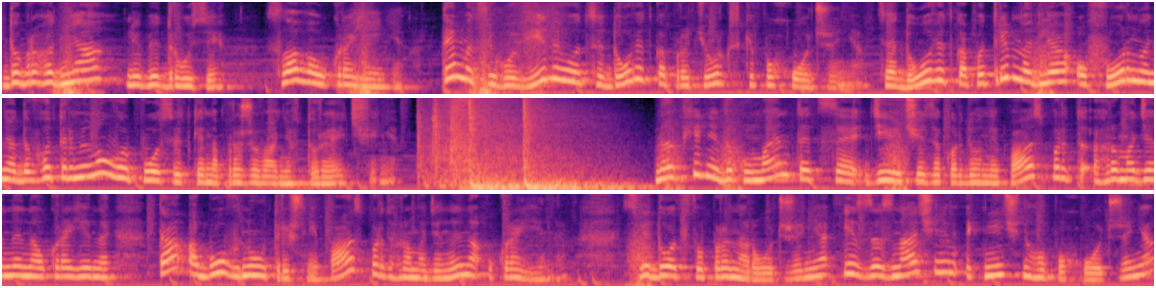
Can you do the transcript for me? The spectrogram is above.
Доброго дня, любі друзі! Слава Україні! Тема цього відео це довідка про тюркське походження. Ця довідка потрібна для оформлення довготермінової посвідки на проживання в Туреччині. Необхідні документи це діючий закордонний паспорт громадянина України та або внутрішній паспорт громадянина України, свідоцтво про народження із зазначенням етнічного походження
